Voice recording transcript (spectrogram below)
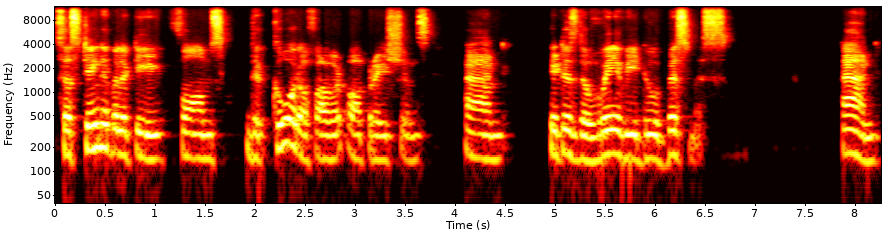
Sustainability forms the core of our operations and it is the way we do business. And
